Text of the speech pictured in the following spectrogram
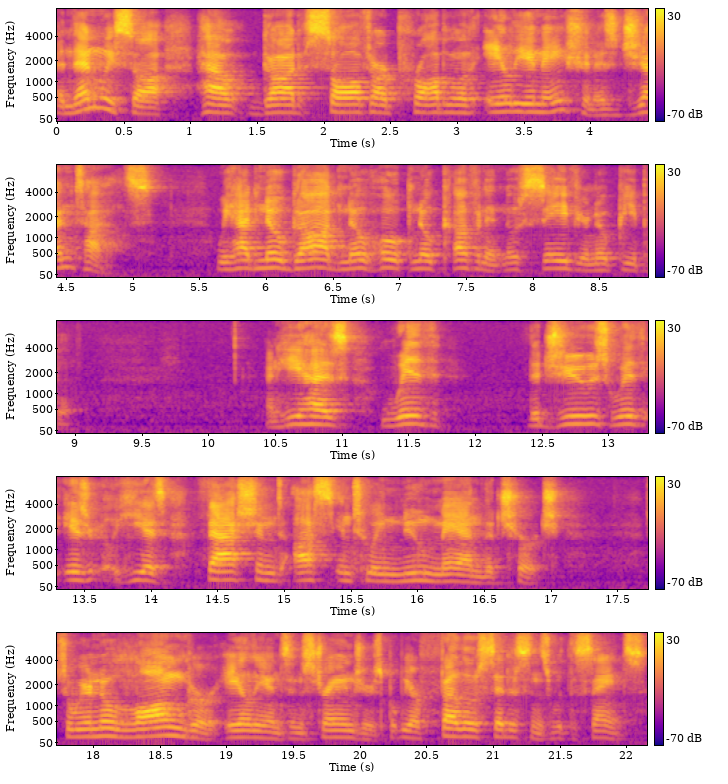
And then we saw how God solved our problem of alienation as Gentiles. We had no God, no hope, no covenant, no Savior, no people. And He has, with the Jews, with Israel, He has fashioned us into a new man, the church. So we are no longer aliens and strangers, but we are fellow citizens with the saints.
